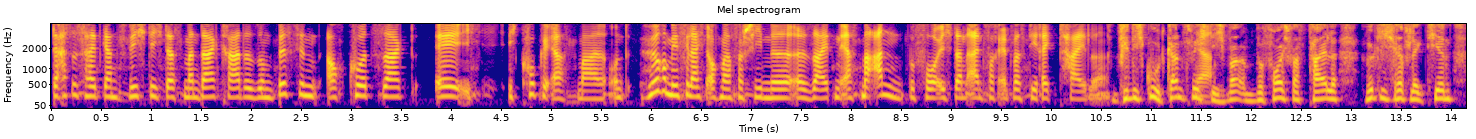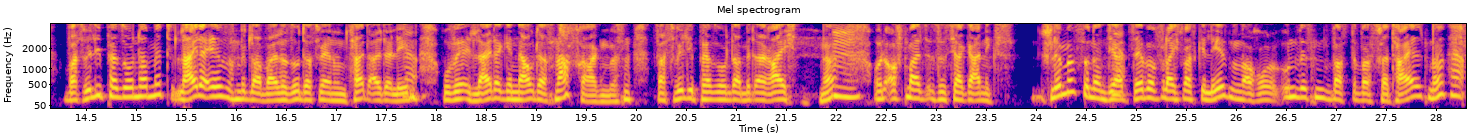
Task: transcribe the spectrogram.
das ist halt ganz wichtig, dass man da gerade so ein bisschen auch kurz sagt, ey, ich, ich gucke erstmal und höre mir vielleicht auch mal verschiedene äh, Seiten erstmal an, bevor ich dann einfach etwas direkt teile. Finde ich gut, ganz wichtig, ja. bevor ich was teile, wirklich reflektieren, was will die Person damit? Leider ist es mittlerweile so, dass wir in einem Zeitalter leben, ja. wo wir leider genau das nachfragen müssen, was will die Person damit erreichen? Ne? Mhm. Und oftmals ist es ja gar nichts Schlimmes, sondern sie ja. hat selber vielleicht was gelesen und auch unwissend was, was verteilt. Ne? Ja.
